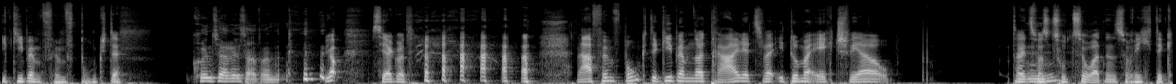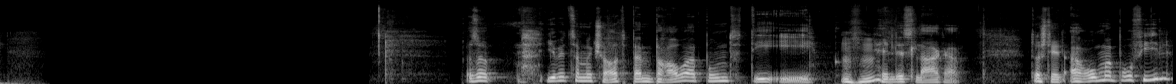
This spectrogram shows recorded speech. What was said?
Ich gebe ihm 5 Punkte. Kohlensäure ist auch drin. Ja, sehr gut. Na, 5 Punkte gebe ich ihm neutral jetzt, weil ich tue mir echt schwer, da jetzt was Mhm. zuzuordnen, so richtig. Also, ich habe jetzt einmal geschaut, beim Brauerbund.de, Mhm. helles Lager. Da steht Aromaprofil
